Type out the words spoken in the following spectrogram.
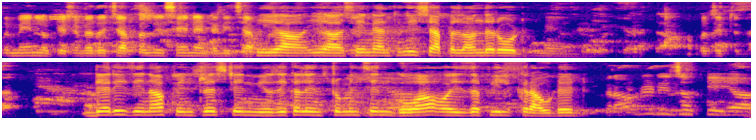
the main location where the chapel is Saint Anthony Chapel. Yeah, yeah, St. Anthony's Chapel on the road. Opposite to that. there is enough interest in musical instruments in Goa, or is the field crowded? Crowded is okay, yeah.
